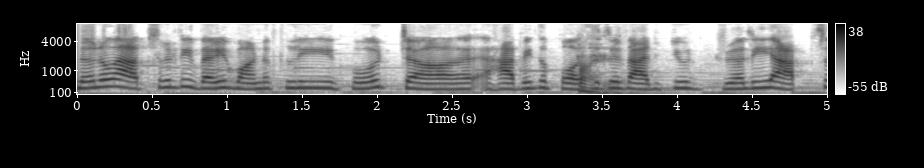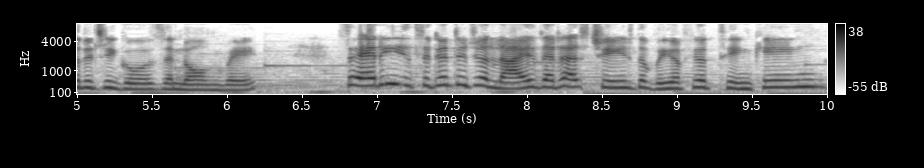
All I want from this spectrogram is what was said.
no, no, absolutely. Very wonderfully put. Uh, having a positive attitude really absolutely goes a long way. So, any incident in your life that has changed the way of your thinking?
